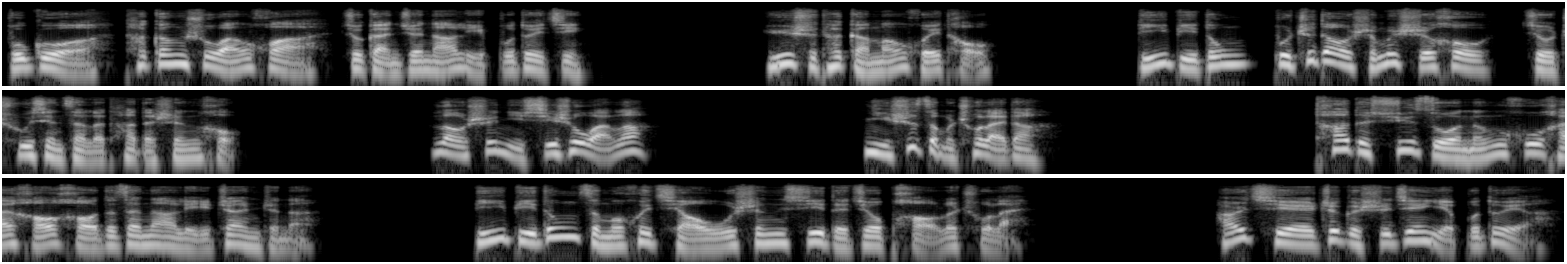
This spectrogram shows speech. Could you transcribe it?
不过他刚说完话，就感觉哪里不对劲，于是他赶忙回头。比比东不知道什么时候就出现在了他的身后。老师，你吸收完了？你是怎么出来的？他的须佐能乎还好好的在那里站着呢。比比东怎么会悄无声息的就跑了出来？而且这个时间也不对啊，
